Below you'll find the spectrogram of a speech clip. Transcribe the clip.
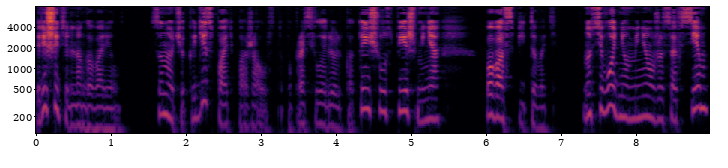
Решительно говорил. «Сыночек, иди спать, пожалуйста», — попросила Лёлька. «Ты еще успеешь меня повоспитывать. Но сегодня у меня уже совсем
